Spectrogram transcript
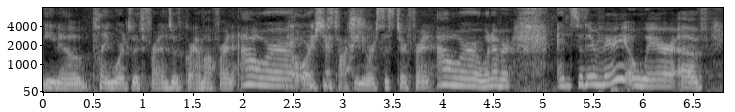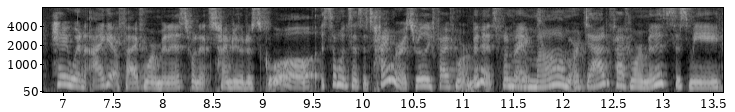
you know, playing words with friends with grandma for an hour, or she's talking to her sister for an hour, or whatever. And so they're very aware of, hey, when I get five more minutes when it's time to go to school, someone sets a timer, it's really five more minutes. When right. my mom or dad five more minutes is me,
